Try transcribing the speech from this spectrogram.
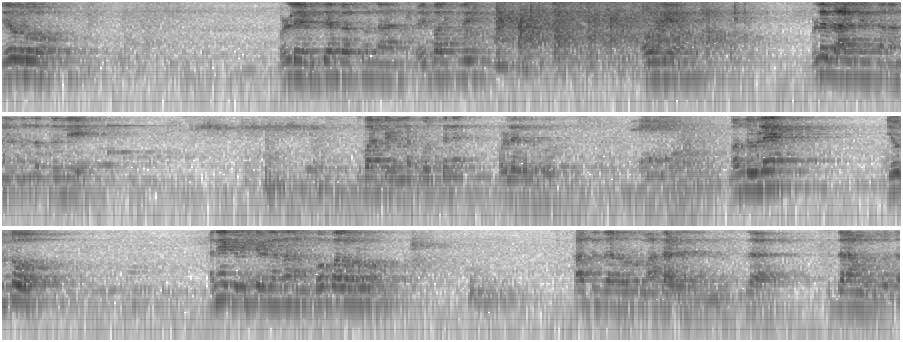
ದೇವರು ಒಳ್ಳೆಯ ವಿದ್ಯಾಭ್ಯಾಸವನ್ನು ಕೈಪಾಲಿಸಲಿ. ಅವ್ರಿಗೆ ಒಳ್ಳೇದಾಗಲಿ ಅಂತ ನಾನು ಈ ಸಂದರ್ಭದಲ್ಲಿ ಶುಭಾಶಯಗಳನ್ನ ಕೋರ್ತೇನೆ, ಒಳ್ಳೆಯದನ್ನು ಕೋರ್ತೇನೆ. ಬಂಧುಗಳೇ ಇವತ್ತು ಅನೇಕ ವಿಷಯಗಳನ್ನು ನಮ್ಮ ಗೋಪಾಲ್ ಅವರು ತಹಸೀಲ್ದಾರ್ ಅವರು ಮಾತಾಡಿದ್ದಾರೆ. ಸಿದ್ಧ ಸಿದ್ದರಾಮ ಉತ್ಸವದ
